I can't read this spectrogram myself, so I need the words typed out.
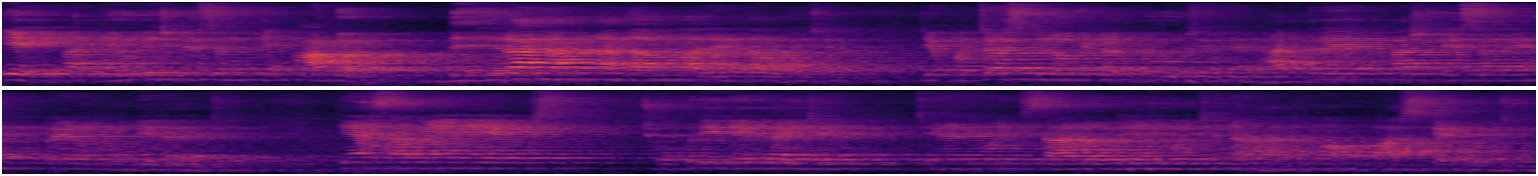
એ આ દેવલી સ્ટેશનથી આગળ દેહરા નામના ગામમાં રહેતા હોય છે. જે 50 કિલોમીટર દૂર છે અને રાત્રે આ સ્ટેશને ટ્રેન ઊભી રહે છે. ત્યાં સામે એક છોકરી દેખાય છે જેને થોડીક સાલ ઓઢેલી હોય છે ને હાથમાં બાસ્કેટ હોય છે,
